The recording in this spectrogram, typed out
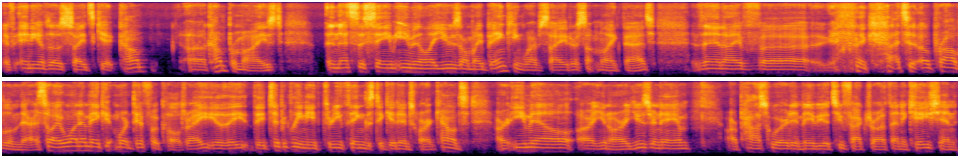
if any of those sites get comp- uh, compromised, and that's the same email I use on my banking website or something like that, then I've uh, got a problem there. So I want to make it more difficult, right? They, they typically need three things to get into our accounts: our email, our you know our username, our password, and maybe a two-factor authentication.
